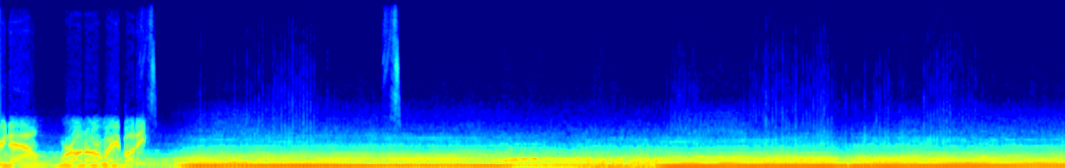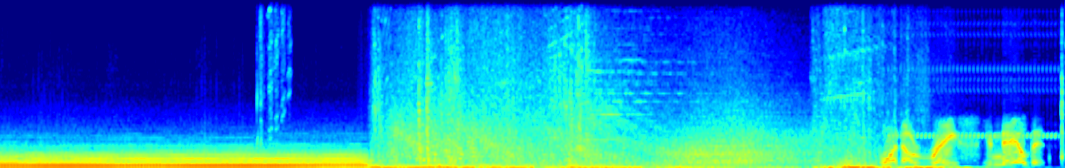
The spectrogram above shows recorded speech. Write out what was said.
Now. We're on our way, buddy. What a race! You nailed it!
